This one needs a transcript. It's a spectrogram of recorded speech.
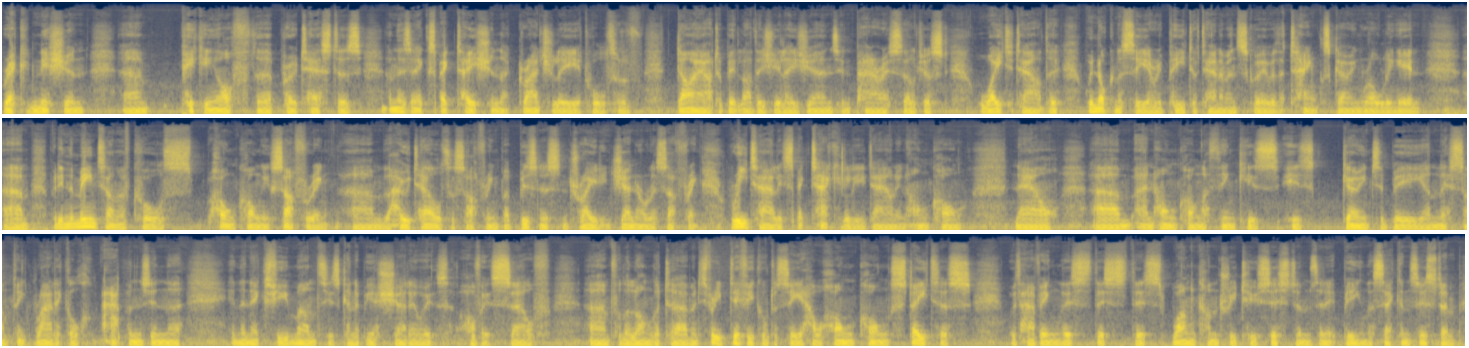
recognition, um, picking off the protesters, and there's an expectation that gradually it will sort of die out a bit like the Gilets Jaunes in Paris. They'll just wait it out. We're not going to see a repeat of Tiananmen Square with the tanks going rolling in. Um, but in the meantime, of course, Hong Kong is suffering. Um, the hotels are suffering, but business and trade in general is suffering. Retail is spectacularly down in Hong Kong now, um, and Hong Kong, I think, is is going to be, unless something radical happens in the in the next few months, is going to be a shadow it's, of itself um, for the longer term. And it's very difficult to see how Hong Kong's status, with having this this this one country, two systems, and it being the second system,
